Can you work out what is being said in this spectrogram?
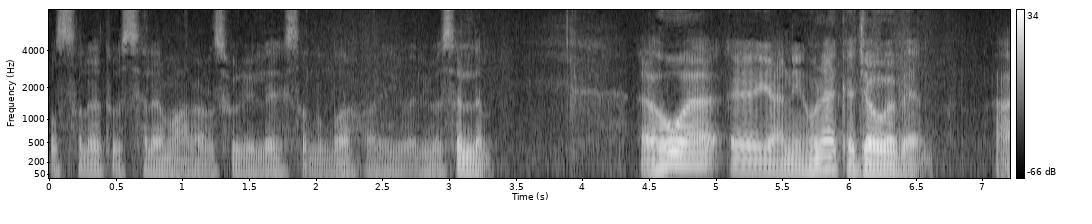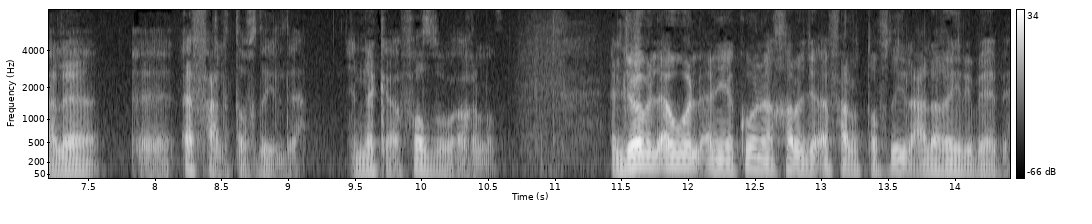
والصلاة والسلام على رسول الله صلى الله عليه وآله وسلم. آه، هو آه، يعني هناك جوابان على آه، أفعل التفضيل ده. إنك أفظ وأغلظ. الجواب الأول أن يكون خرج أفعل التفضيل على غير بابه.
